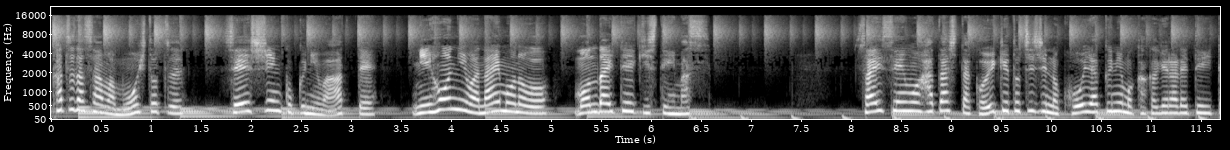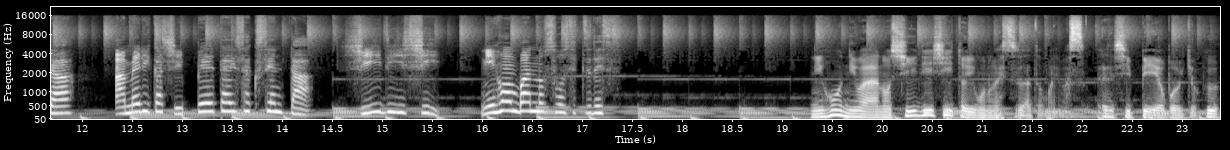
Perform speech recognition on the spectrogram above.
勝田さんはもう一つ、先進国にはあって、日本にはないものを問題提起しています。再選を果たした小池都知事の公約にも掲げられていたアメリカ疾病対策センター CDC 日本版の創設です。日本にはあの CDC というものが必要だと思います。疾病予防局、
